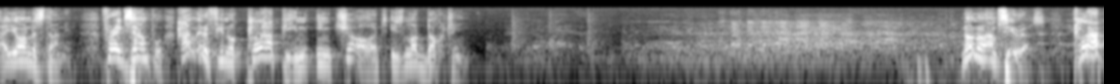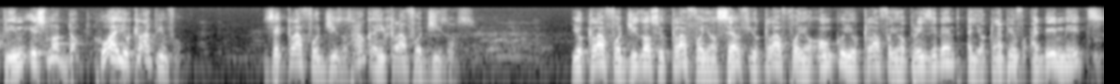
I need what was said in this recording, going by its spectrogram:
Are you understanding? For example, how many of you know clapping in church is not doctrine? No, no, I'm serious. Clapping is not doctrine. Who are you clapping for? He said, clap for Jesus. How can you clap for Jesus? You clap for Jesus, you clap for yourself, you clap for your uncle, you clap for your president, and you're clapping for. Are they mates?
